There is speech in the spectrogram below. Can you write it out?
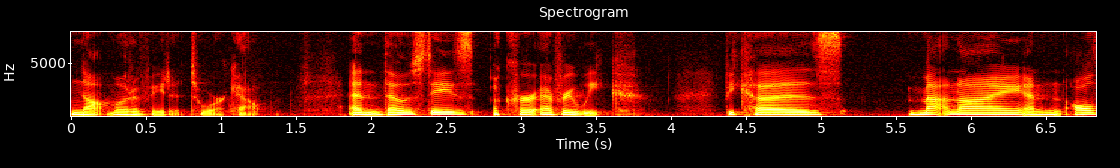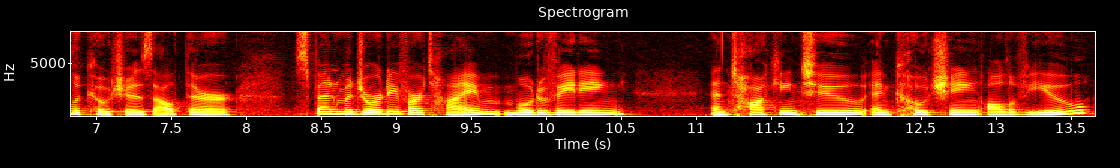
not motivated to work out, and those days occur every week because Matt and I and all the coaches out there spend majority of our time motivating and talking to and coaching all of you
